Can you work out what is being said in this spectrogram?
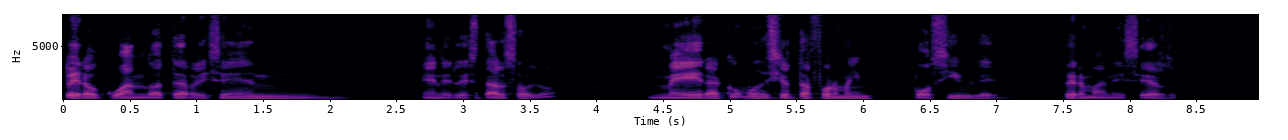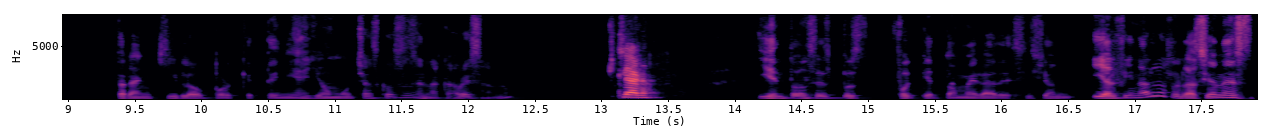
pero cuando aterricé en, en el estar solo, me era como de cierta forma imposible permanecer tranquilo porque tenía yo muchas cosas en la cabeza, ¿no? Claro. Y entonces, pues fue que tomé la decisión. Y al final las relaciones,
